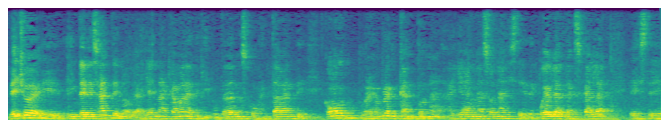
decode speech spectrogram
de hecho, eh, interesante, ¿no? allá en la Cámara de Diputados nos comentaban de cómo, por ejemplo, en Cantona, allá en la zona este, de Puebla, Tlaxcala, este,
